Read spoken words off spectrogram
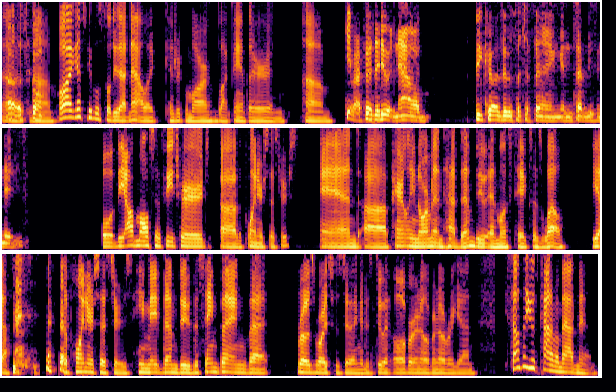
Uh, oh, that's cool. them. Well, I guess people still do that now, like Kendrick Lamar, Black Panther, and um, Yeah, but I feel like they do it now because it was such a thing in the seventies and eighties. well, the album also featured uh, the Pointer Sisters, and uh, apparently Norman had them do endless takes as well. Yes, the Pointer Sisters. He made them do the same thing that Rose Royce was doing, and just do it over and over and over again. He sounds like he was kind of a madman,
